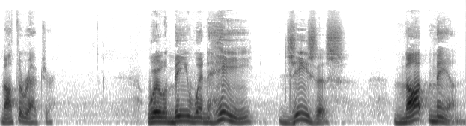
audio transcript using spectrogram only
not the rapture, will be when he, Jesus, not men,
